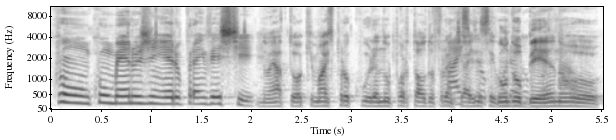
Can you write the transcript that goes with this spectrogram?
com, com menos dinheiro para investir. Não é à toa que mais procura no portal do franchise, segundo o B, no,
